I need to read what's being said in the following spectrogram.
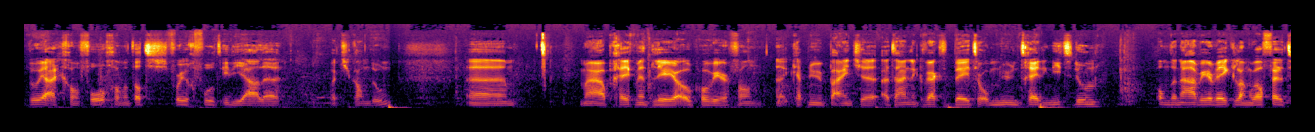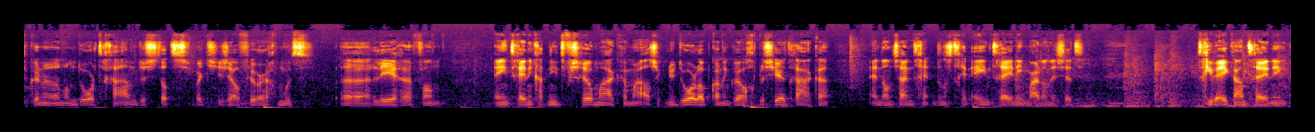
wil je eigenlijk gewoon volgen, want dat is voor je gevoel het ideale wat je kan doen. Ehm, maar op een gegeven moment leer je ook wel weer van, eh, ik heb nu een pijntje. Uiteindelijk werkt het beter om nu een training niet te doen, om daarna weer wekenlang wel verder te kunnen dan om door te gaan. Dus dat is wat je jezelf heel erg moet eh, leren van, één training gaat niet het verschil maken, maar als ik nu doorloop kan ik wel geblesseerd raken. En dan, zijn dan is het geen één training, maar dan is het drie weken aan training.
